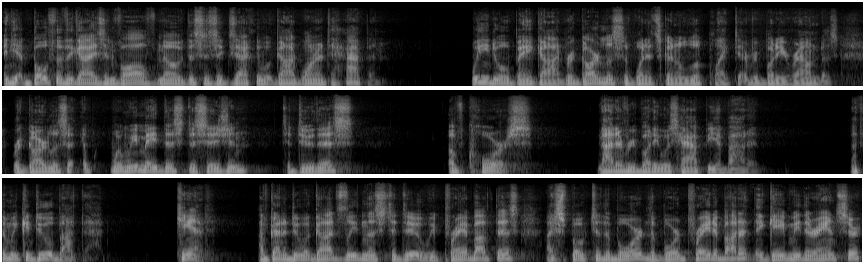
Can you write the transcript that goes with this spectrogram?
And yet, both of the guys involved know this is exactly what God wanted to happen. We need to obey God, regardless of what it's going to look like to everybody around us. Regardless, of, when we made this decision to do this, of course, not everybody was happy about it. Nothing we can do about that. Can't. I've got to do what God's leading us to do. We pray about this. I spoke to the board. The board prayed about it. They gave me their answer,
